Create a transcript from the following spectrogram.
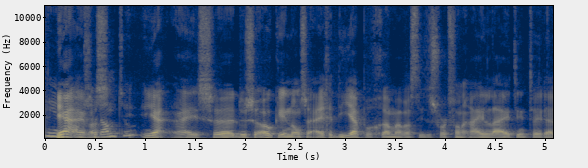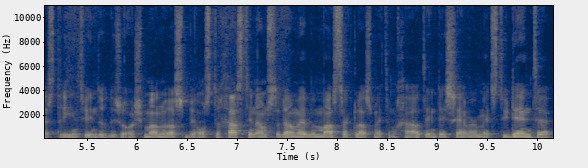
Hier ja, naar Amsterdam was, toe. Ja, hij is uh, dus ook in ons eigen dia-programma was dit een soort van highlight in 2023. Dus Osman was bij ons te gast in Amsterdam. We hebben een masterclass met hem gehad in december met studenten.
